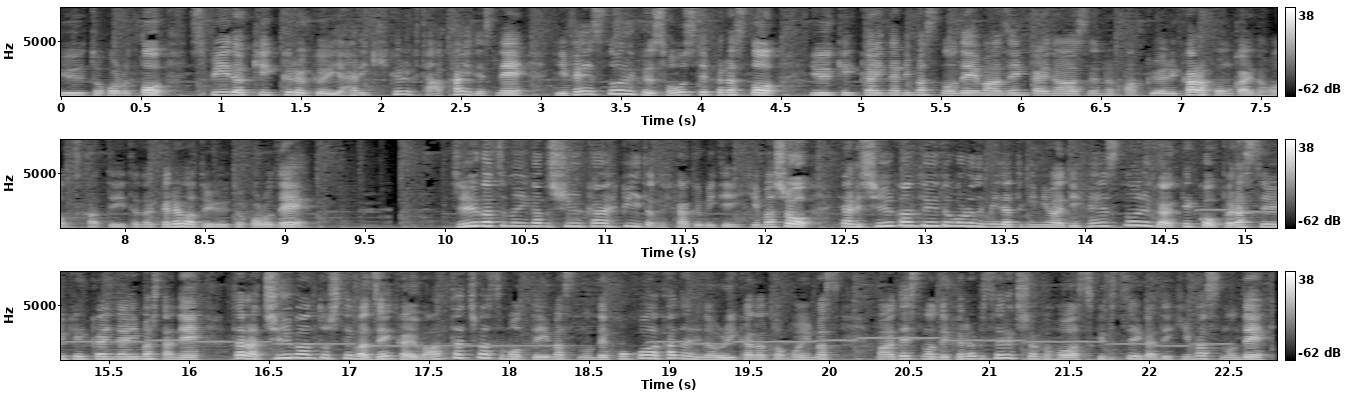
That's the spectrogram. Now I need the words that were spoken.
いうところと、スピード、キック力、やはりキック力高いですね。ディフェンス能力総じてプラスという結果になりますので、まあ前回のアーセナルのパックよりかは今回の方を使っていただければというところで、10月6日の週間 FP との比較見ていきましょう。やはり週間というところで見たときにはディフェンス能力が結構プラスという結果になりましたね。ただ中盤としては前回ワンタッチパス持っていますので、ここはかなりの売りかなと思います。まあですので、クラブセレクションの方はスキル追加できますので、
